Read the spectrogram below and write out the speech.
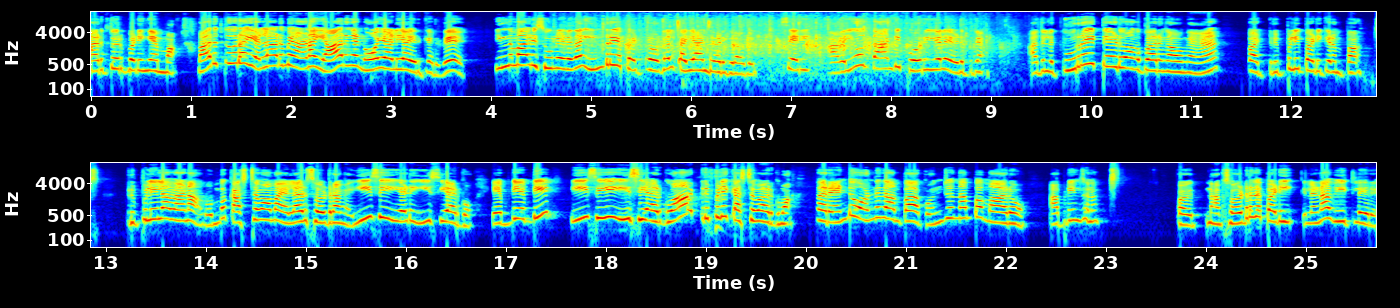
மருத்துவர் படிங்கம்மா. மருத்துவரா எல்லாருமே ஆனா யாருங்க நோயாளியா இருக்கிறது? இந்த மாதிரி சூழ்நிலை தான் இன்றைய பெற்றோர்கள் கையாண்டு வருகிறார்கள். சரி அதையும் தாண்டி பொறியியலை எடுத்துட்டேன். அதுல துறை தேடுவாங்க பாருங்க அவங்க. பா ட்ரிபிளி படிக்கிறேன்ப்பா. ட்ரிபிளிலாம் வேணாம். ரொம்ப கஷ்டமாமா எல்லாரும் சொல்றாங்க. ஈஸி எடு ஈஸியா இருக்கும். எப்படி எப்படி? ஈஸி ஈஸியா இருக்குமா? ட்ரிபிளி கஷ்டமா இருக்குமா? இப்போ ரெண்டும் ஒண்ணுதான்ப்பா. கொஞ்சம் தான்ப்பா மாறும். அப்படின்னு சொன்னா நான் சொல்றத படி இல்லைன்னா வீட்டில் இரு.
